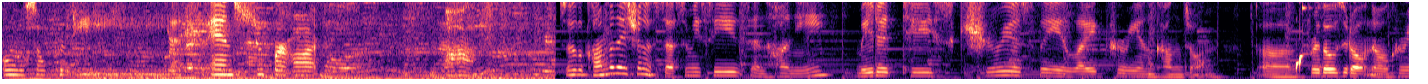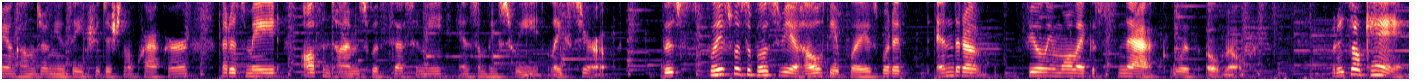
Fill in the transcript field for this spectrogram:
Oh, so pretty. Yes, and super hot. Ah. So the combination of sesame seeds and honey made it taste curiously like Korean kangjong. Uh, for those who don't know, Korean kangjong is a traditional cracker that is made oftentimes with sesame and something sweet, like syrup. This place was supposed to be a healthy place, but it ended up feeling more like a snack with oat milk. But it's okay,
